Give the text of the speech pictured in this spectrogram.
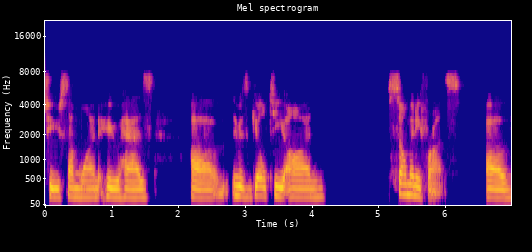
to someone who has um, who is guilty on so many fronts of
